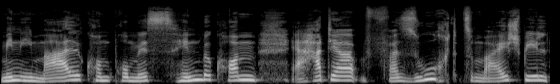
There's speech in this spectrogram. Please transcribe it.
Minimalkompromiss hinbekommen. Er hat ja versucht, zum Beispiel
